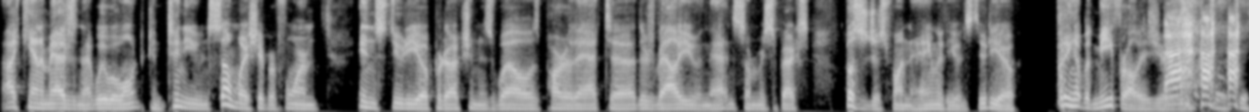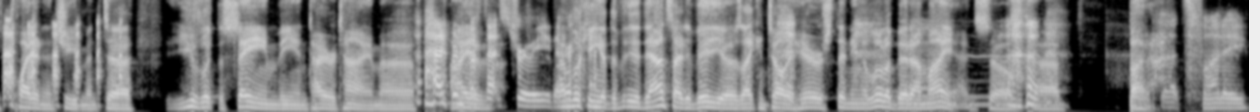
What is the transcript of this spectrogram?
I can't imagine that we will won't continue in some way, shape, or form in studio production as well as part of that. Uh, there's value in that in some respects. Plus, it's just fun to hang with you in studio. Putting up with me for all these years is, is quite an achievement. Uh, you've looked the same the entire time. Uh, I don't I know have, if that's true either. I'm looking at the, the, downside of videos. I can tell the hair is thinning a little bit on my end. So uh, but that's funny.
